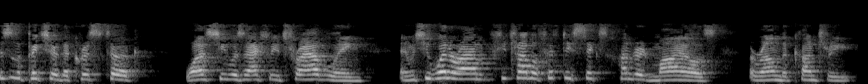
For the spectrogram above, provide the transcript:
This is a picture that Chris took while she was actually traveling. And when she went around, she traveled 5,600 miles around the country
